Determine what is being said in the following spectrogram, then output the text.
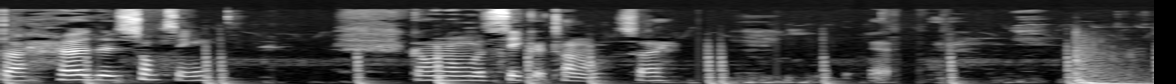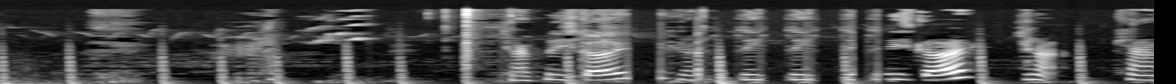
Cause I heard there's something going on with Secret Tunnel. So. Yeah. Can I please go? Can I please, please, please, please go? Can I? Can I?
